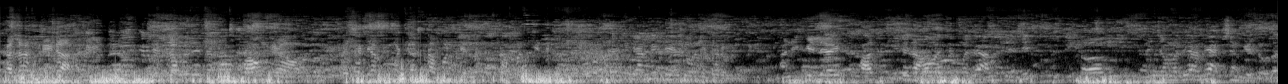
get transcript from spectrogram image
कला क्रीडा आणि क्षेत्रामध्ये त्यांना मिळावा त्यासाठी आम्ही मंडळ स्थापन केलं. स्थापन केलेलं त्यासाठी आम्ही ध्येय धोरणे ठरवली आणि गेल्या एक पाच ते दहा वर्षामध्ये आम्ही त्याची त्याच्यामध्ये आम्ही ॲक्शन घेतो तर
